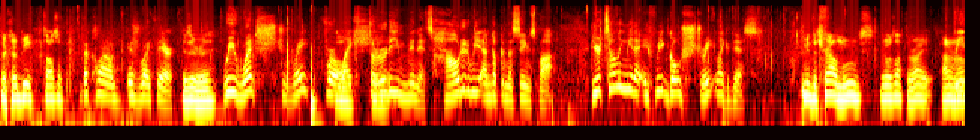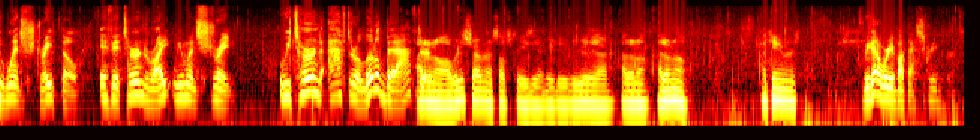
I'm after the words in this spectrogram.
There could be. It's also. The clown is right there. Is it really? We went straight for Oh, like shit. 30 minutes. How did we end up in the same spot? You're telling me that if we go straight like this, I mean, the trail moves. It goes left to right. I don't We know. We went straight though. If it turned right, we went straight. We turned after a little bit after. I don't know. We're just driving ourselves crazy out here, dude. We really are. I don't know. I don't know. I can't even. We gotta worry about that scream first.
